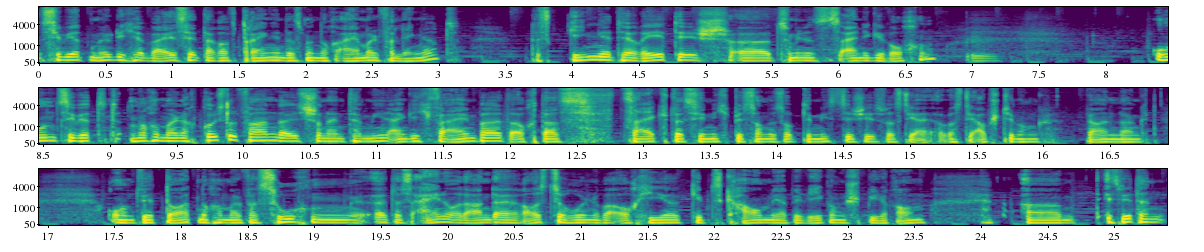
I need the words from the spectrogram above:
Sie wird möglicherweise darauf drängen, dass man noch einmal verlängert. Das ginge theoretisch zumindest einige Wochen. Mhm. Und sie wird noch einmal nach Brüssel fahren, da ist schon ein Termin eigentlich vereinbart. Auch das zeigt, dass sie nicht besonders optimistisch ist, was die, was die Abstimmung beanlangt und wird dort noch einmal versuchen, äh, das eine oder andere herauszuholen, aber auch hier gibt es kaum mehr Bewegungsspielraum. Ähm, es wird dann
